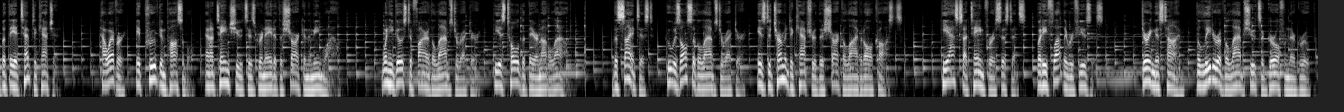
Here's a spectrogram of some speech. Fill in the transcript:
but they attempt to catch it. However, it proved impossible, and Atane shoots his grenade at the shark in the meanwhile. When he goes to fire the lab's director, he is told that they are not allowed. The scientist, who was also the lab's director, is determined to capture this shark alive at all costs. He asks Atane for assistance, but he flatly refuses. During this time, the leader of the lab shoots a girl from their group.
